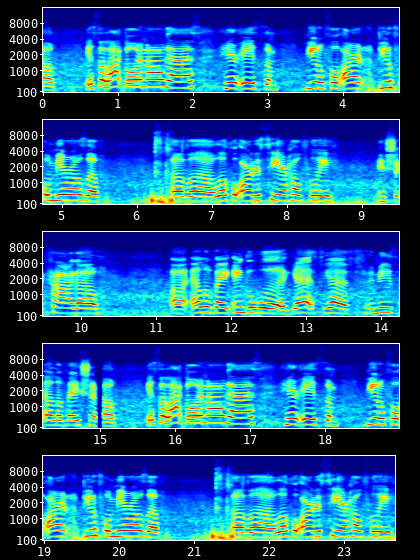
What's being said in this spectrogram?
So it's a lot going on, guys. Here is some beautiful art, beautiful murals of of uh, local artists here, hopefully in Chicago. Uh, elevate Englewood, yes, yes, it needs elevation. So it's a lot going on, guys. Here is some beautiful art, beautiful murals of of uh, local artists here, hopefully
